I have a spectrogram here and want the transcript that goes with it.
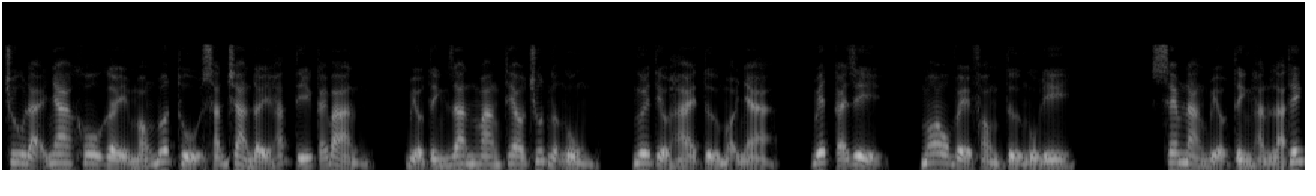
Chu đại nha khô gầy móng nuốt thủ sẵn tràn đầy hắc tí cái bàn, biểu tình gian mang theo chút ngượng ngùng, ngươi tiểu hài tử mọi nhà, biết cái gì, mau về phòng tử ngủ đi. Xem nàng biểu tình hẳn là thích,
